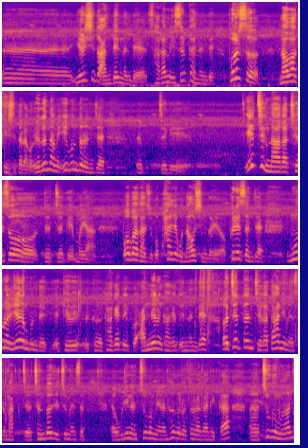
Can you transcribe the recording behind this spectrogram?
에, 10시도 안 됐는데 사람이 있을까 했는데 벌써 나와 계시더라고요. 왜 그러냐면 이분들은 이제 에, 저기 일찍 나가 채소 저, 저기 뭐야 뽑아가지고 팔려고 나오신 거예요. 그래서 이제 문을 여는 분들 게- 그 가게도 있고 안 여는 가게도 있는데 어쨌든 제가 다니면서 막저 전도지 주면서 어, 우리는 죽으면 흙으로 돌아가니까 어, 죽음은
